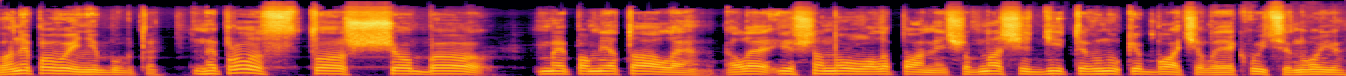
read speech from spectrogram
Вони повинні бути. Не просто щоб е, ми пам'ятали, але і вшановували пам'ять, щоб наші діти, внуки бачили, якою ціною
